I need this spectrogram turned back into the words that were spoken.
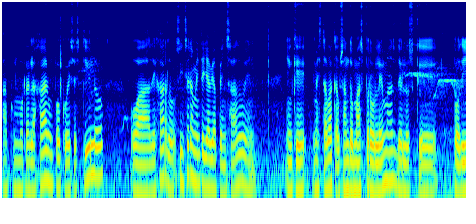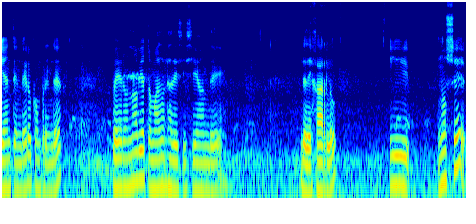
a como relajar un poco ese estilo o a dejarlo. Sinceramente ya había pensado en, en que me estaba causando más problemas de los que podía entender o comprender, pero no había tomado la decisión de, de dejarlo. Y no sé,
